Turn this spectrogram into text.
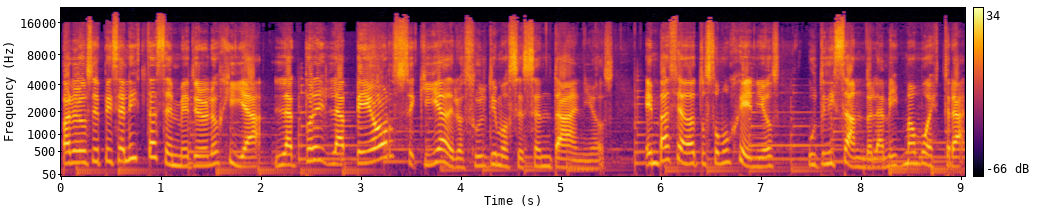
Para los especialistas en meteorología, la actual es la peor sequía de los últimos 60 años, en base a datos homogéneos, utilizando la misma muestra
